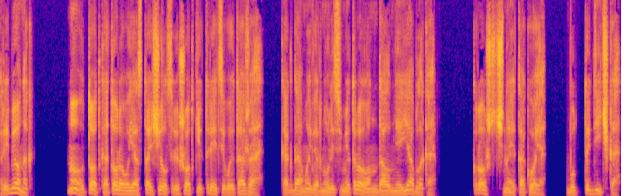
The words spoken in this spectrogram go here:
Ребенок, ну, тот, которого я стащил с решетки третьего этажа. Когда мы вернулись в метро, он дал мне яблоко. Крошечное такое, будто дичка.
